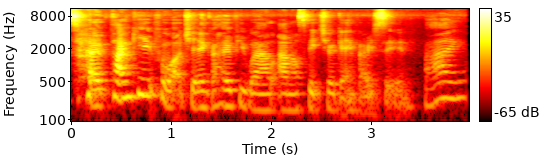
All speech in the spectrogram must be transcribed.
So thank you for watching. I hope you're well, and I'll speak to you again very soon. Bye.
